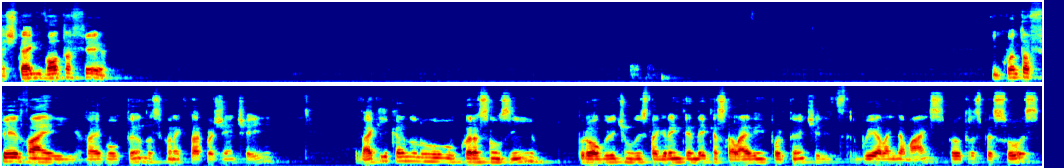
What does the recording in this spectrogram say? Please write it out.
Hashtag volta Fer. Enquanto a Fer vai, vai voltando a se conectar com a gente aí, vai clicando no coraçãozinho para o algoritmo do Instagram entender que essa live é importante, ele distribui ela ainda mais para outras pessoas.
